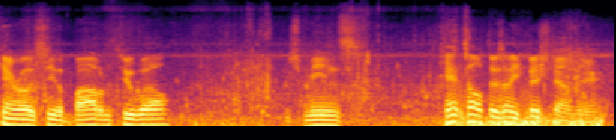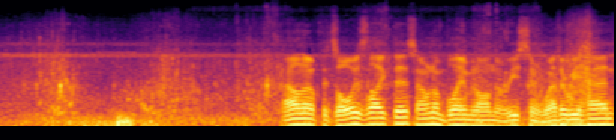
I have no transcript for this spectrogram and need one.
Can't really see the bottom too well, which means can't tell if there's any fish down there. I don't know if it's always like this. I'm gonna blame it on the recent weather we had.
